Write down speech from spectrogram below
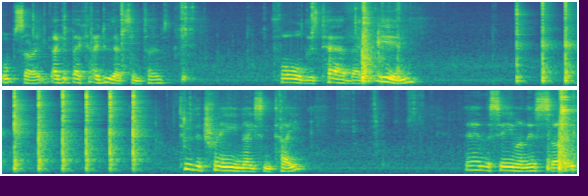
Oops, sorry. I get back. I do that sometimes. Fold this tab back in. to the train nice and tight. And the same on this side.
